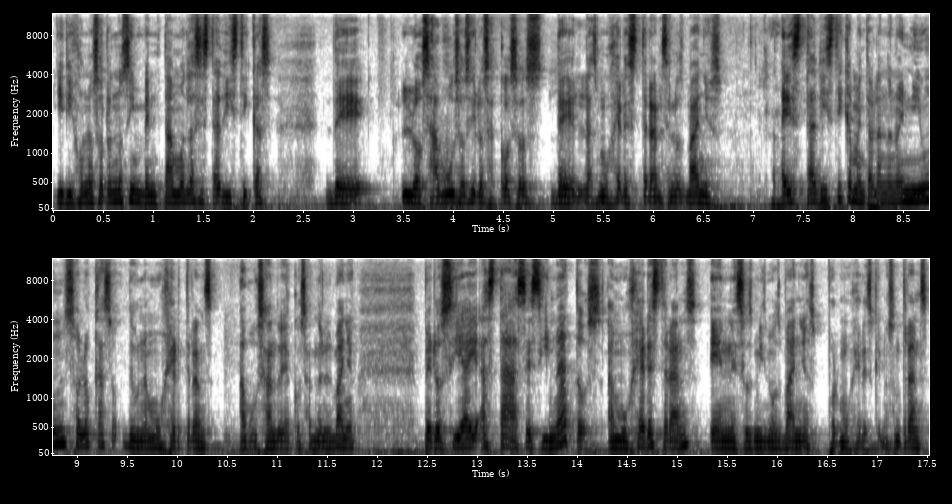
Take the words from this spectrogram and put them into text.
y dijo nosotros nos inventamos las estadísticas de los abusos y los acosos de las mujeres trans en los baños. Claro. Estadísticamente hablando, no hay ni un solo caso de una mujer trans abusando y acosando en el baño, pero sí hay hasta asesinatos a mujeres trans en esos mismos baños por mujeres que no son trans.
